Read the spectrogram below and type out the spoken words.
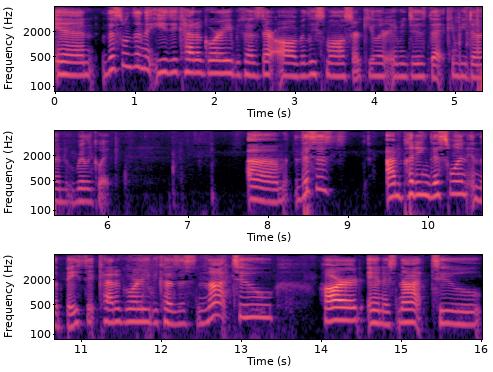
And this one's in the easy category because they're all really small circular images that can be done really quick. Um, this is, I'm putting this one in the basic category because it's not too hard and it's not too,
